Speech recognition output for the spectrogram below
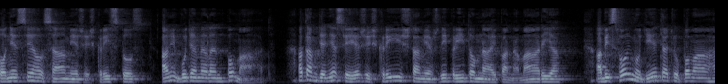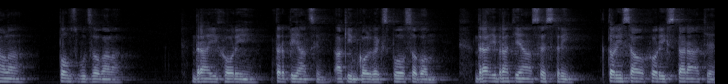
poniesie ho sám Ježiš Kristus a my budeme len pomáhať. A tam, kde nesie Ježiš kríž, tam je vždy prítomná aj Panna Mária, aby svojmu dieťaťu pomáhala, povzbudzovala drahí chorí, trpiaci, akýmkoľvek spôsobom, drahí bratia a sestry, ktorí sa o chorých staráte,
